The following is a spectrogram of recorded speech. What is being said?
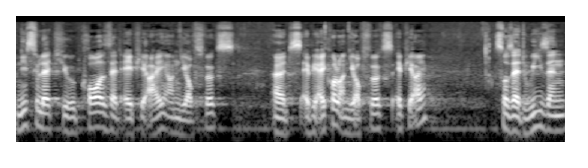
needs to let you call that API on the OpsWorks, uh, this API call on the OpsWorks API, so that we then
